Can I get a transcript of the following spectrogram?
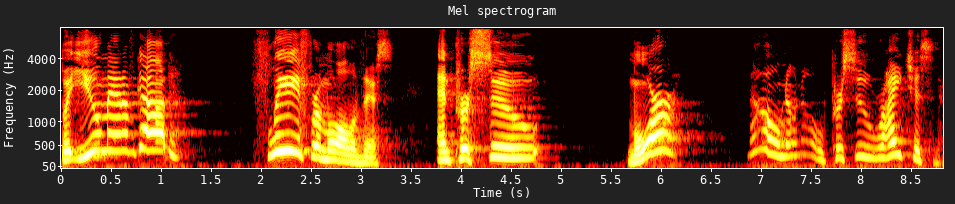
But you, man of God, flee from all of this and pursue more? No, no, no. Pursue righteousness,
